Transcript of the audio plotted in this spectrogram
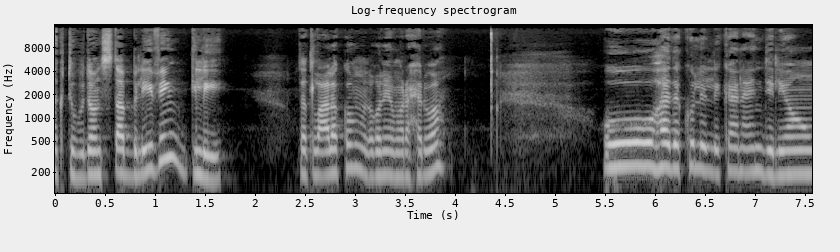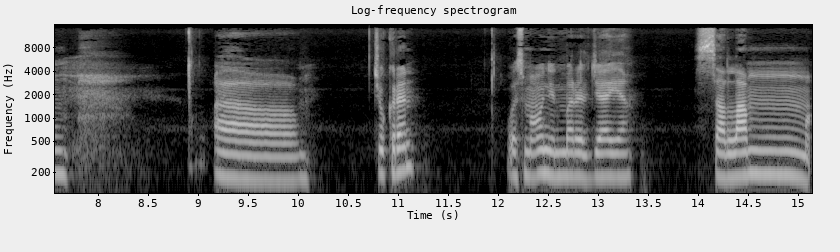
اكتبوا Don't Stop Believing جلي تطلع لكم الأغنية مرة حلوة. وهذا كل اللي كان عندي اليوم. آه شكرا. واسمعوني المرة الجاية. سلام.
